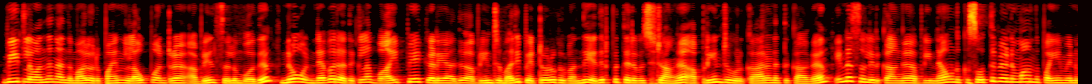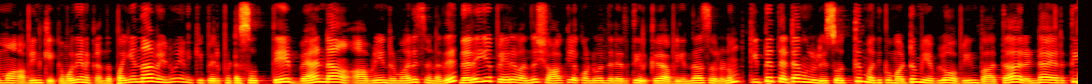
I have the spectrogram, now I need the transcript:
வீட்டில் வந்து நான் அந்த மாதிரி ஒரு பையனை லவ் பண்றேன் அப்படின்னு சொல்லும்போது நோ நெவர் அதுக்கெல்லாம் வாய்ப்பே கிடையாது அப்படின்ற மாதிரி பெற்றோர்கள் வந்து எதிர்ப்பு தெரிவிச்சிட்டாங்க. அப்படின்ற ஒரு காரணத்துக்காக என்ன சொல்லியிருக்காங்க அப்படின்னா உனக்கு சொத்து வேணுமா? அந்த பையன் வேணுமா? அப்படின்னு கேட்கும்போது எனக்கு அந்த பையன் தான் வேணும். எனக்கு இப்போ ஏற்பட்ட சொத்தே வேண்டாம் அப்படின்ற மாதிரி சொன்னது. நிறைய பேரை வந்து ஷாக்ல கொண்டு வந்து இருக்கு அப்படின்னு தான் சொல்லணும். கிட்டத்தட்ட அவங்களுடைய சொத்து மதிப்பு மட்டும் எவ்வளோ அப்படின்னு பார்த்தா ரெண்டாயிரத்தி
